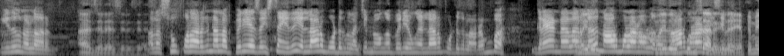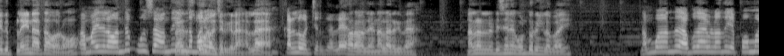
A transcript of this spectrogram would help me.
இதுவும் நல்லா இருக்கும் சரி சரி சரி. நல்லா சூப்பராக இருக்கு. நல்லா பெரிய சைஸ் தான் இது. எல்லாரும் போட்டுக்கலாம். சின்னவங்க பெரியவங்க எல்லாரும் போட்டுக்கலாம். ரொம்ப கிராண்டாலாம் இருக்காது. நார்மலான உள்ளது. நார்மலான இருக்குது. எப்பயுமே இது பிளைனா தான் வரும். ஆமா இதுல வந்து புதுசா வந்து இந்த மாதிரி வச்சிருக்காங்கல்ல கல் வச்சிருக்கல பரவாயில்ல நல்லா இருக்குதே. நல்ல நல்ல டிசைனை கொண்டு வரீங்களா பாய். நம்ம வந்து அபுதாபில வந்து எப்பவுமே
